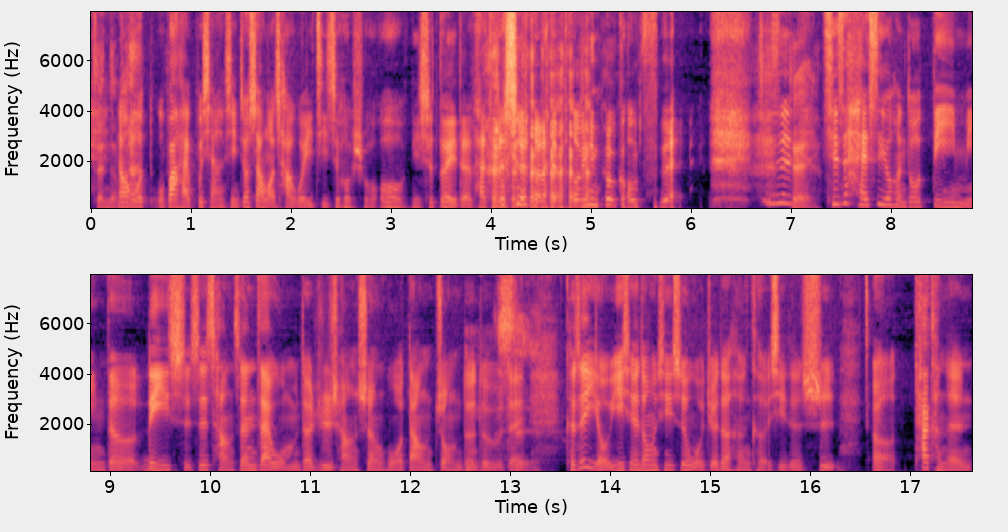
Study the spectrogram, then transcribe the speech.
真的。然后我我爸还不相信，就上网查维基之后说，哦，你是对的，它真的是荷兰东印度公司。哎，就是其实还是有很多地名的历史是藏身在我们的日常生活当中的，对不对？可是有一些东西是我觉得很可惜的是，呃，它。他可能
